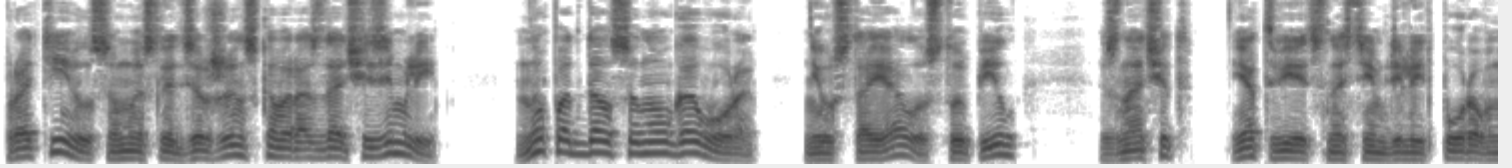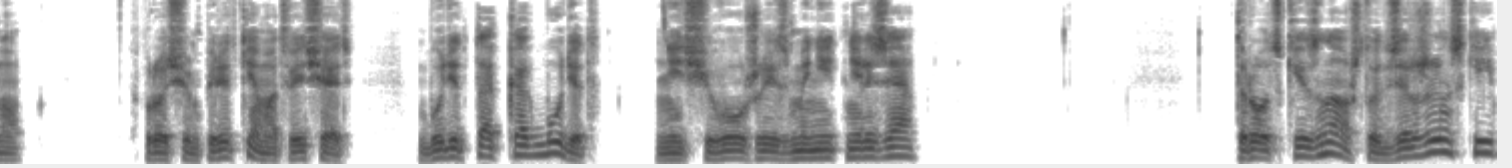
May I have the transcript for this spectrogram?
противился мысли Дзержинского раздачи земли, но поддался на уговоры, не устоял, уступил, значит, и ответственность им делить поровну. Впрочем, перед кем отвечать? будет так, как будет, ничего уже изменить нельзя. Троцкий знал, что Дзержинский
